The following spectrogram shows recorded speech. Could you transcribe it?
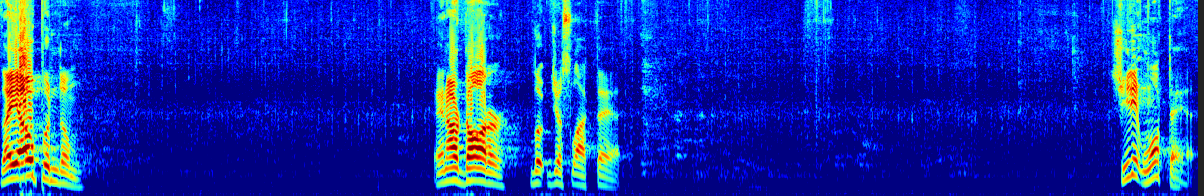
They opened them. And our daughter looked just like that. She didn't want that.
